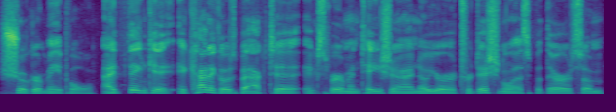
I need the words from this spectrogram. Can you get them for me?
sugar maple. I think it, it kind of goes back to experimentation. I know you're a traditionalist, but there are some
